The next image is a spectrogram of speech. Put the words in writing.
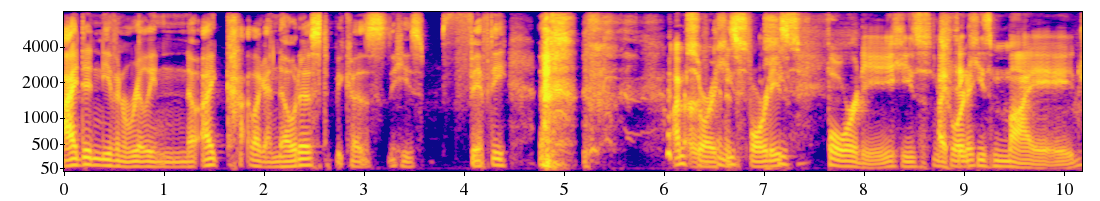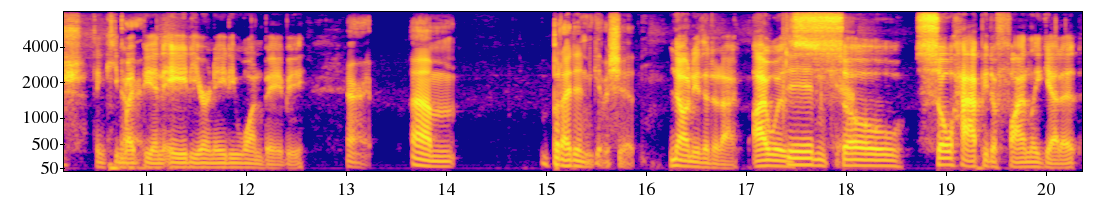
I didn't even really know I like I noticed because he's 50 I'm sorry, he's 40s. He's 40. He's, he's I 40? think he's my age. I think he All might right. be an 80 or an 81 baby. All right. Um but I didn't give a shit. No, neither did I. I was so so happy to finally get it.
